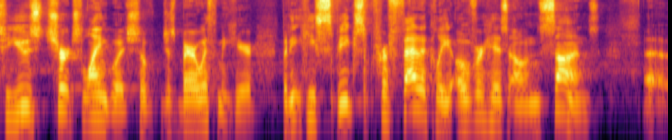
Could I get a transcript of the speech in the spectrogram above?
to use church language, so just bear with me here, but he, he speaks prophetically over his own sons. Uh,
